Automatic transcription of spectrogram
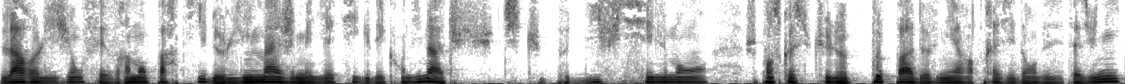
La religion fait vraiment partie de l'image médiatique des candidats. Tu, tu, tu, peux difficilement, je pense que tu ne peux pas devenir président des États-Unis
